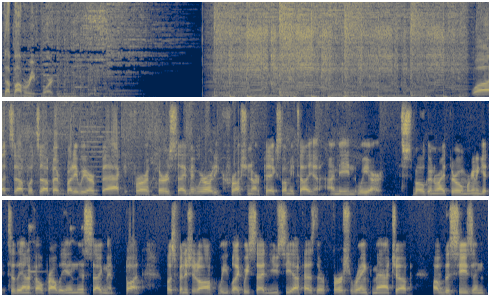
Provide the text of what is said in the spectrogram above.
The Bubba Report. What's up? What's up, everybody? We are back for our third segment. We're already crushing our picks. Let me tell you. I mean, we are smoking right through, and we're going to get to the NFL probably in this segment. But let's finish it off. We, like we said, UCF has their first ranked matchup of the season.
